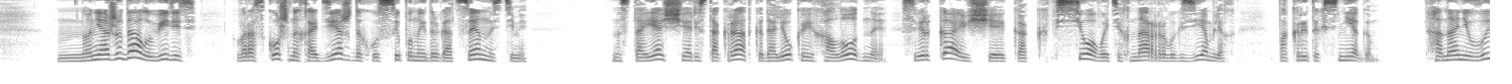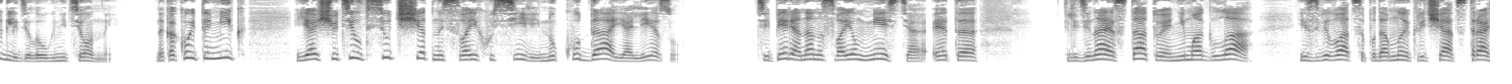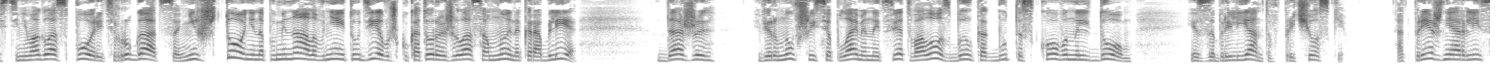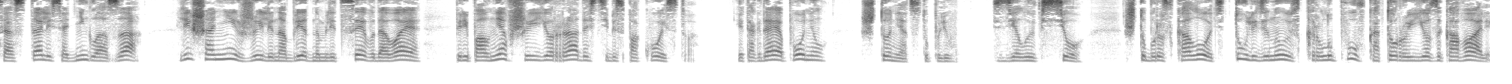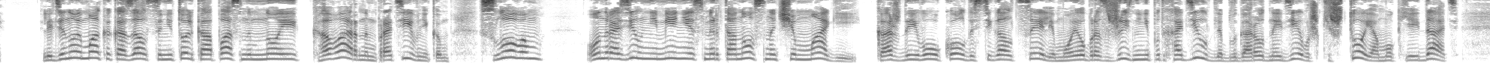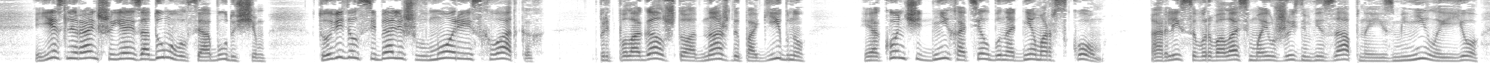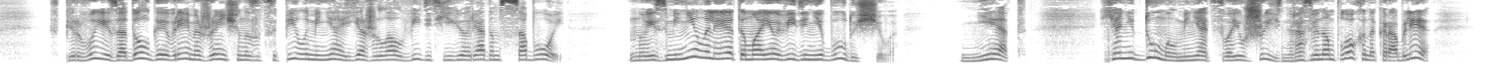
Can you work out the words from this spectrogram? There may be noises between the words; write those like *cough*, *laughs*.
но не ожидал увидеть в роскошных одеждах, усыпанной драгоценностями — Настоящая аристократка, далекая и холодная, сверкающая, как все в этих нарровых землях, покрытых снегом. Она не выглядела угнетенной. На какой-то миг я ощутил всю тщетность своих усилий. Ну куда я лезу? Теперь она на своем месте, а эта ледяная статуя не могла извиваться подо мной, крича от страсти, не могла спорить, ругаться. Ничто не напоминало в ней ту девушку, которая жила со мной на корабле — даже вернувшийся пламенный цвет волос был как будто скован льдом из-за бриллиантов в прическе. От прежней Орлисы остались одни глаза. Лишь они жили на бледном лице, выдавая переполнявшие ее радость и беспокойство. И тогда я понял, что не отступлю. Сделаю все, чтобы расколоть ту ледяную скорлупу, в которую ее заковали. Ледяной маг оказался не только опасным, но и коварным противником. Словом, он разил не менее смертоносно, чем магией. Каждый его укол достигал цели, мой образ жизни не подходил для благородной девушки. Что я мог ей дать? Если раньше я и задумывался о будущем, то видел себя лишь в море и схватках. Предполагал, что однажды погибну, и окончить дни хотел бы на дне морском. Орлиса ворвалась в мою жизнь внезапно и изменила ее. Впервые за долгое время женщина зацепила меня, и я желал видеть ее рядом с собой — но изменило ли это мое видение будущего? Нет. Я не думал менять свою жизнь. Разве нам плохо на корабле?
